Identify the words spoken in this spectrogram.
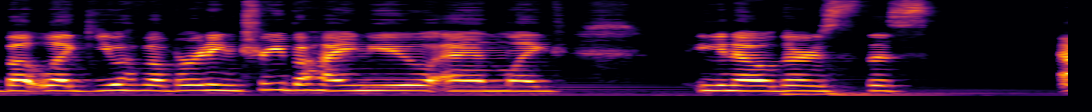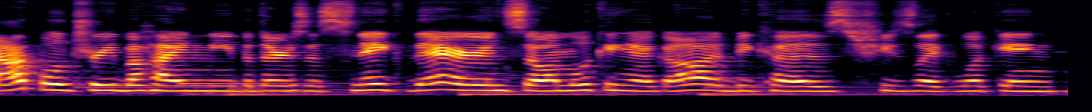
but like you have a burning tree behind you and like you know there's this apple tree behind me but there's a snake there and so i'm looking at god because she's like looking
